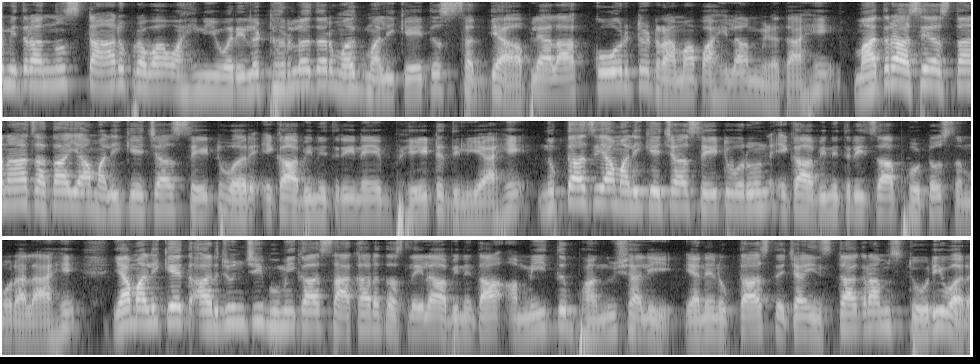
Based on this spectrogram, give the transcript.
मित्रांनो स्टार प्रभा वाहिनीवरील ठरलं तर मग मालिकेत सध्या आपल्याला कोर्ट ड्रामा पाहायला मिळत आहे. मात्र असे असतानाच आता या मालिकेच्या सेटवर एका अभिनेत्रीने भेट दिली आहे. नुकताच या मालिकेच्या सेटवरून एका अभिनेत्रीचा फोटो समोर आला आहे. या मालिकेत अर्जुनची भूमिका साकारत असलेला अभिनेता अमित भानुशाली याने नुकताच त्याच्या इंस्टाग्राम स्टोरीवर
